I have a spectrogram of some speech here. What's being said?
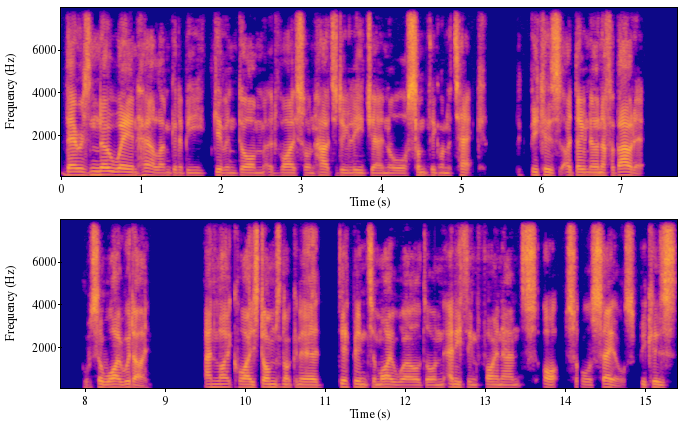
there is no way in hell I'm going to be giving Dom advice on how to do lead gen or something on a tech because I don't know enough about it. So why would I? And likewise, Dom's not going to dip into my world on anything finance, ops or sales because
